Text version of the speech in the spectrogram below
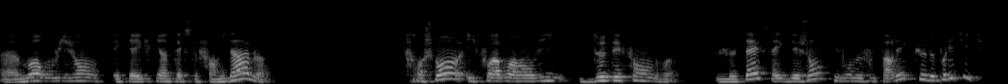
mort ou vivant, et qui a écrit un texte formidable. Franchement, il faut avoir envie de défendre le texte avec des gens qui vont ne vous parler que de politique.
